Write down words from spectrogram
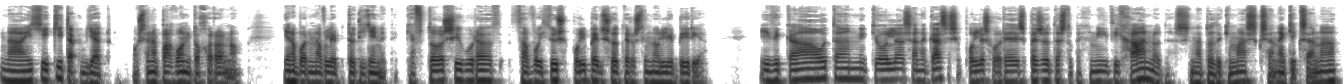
να είχε εκεί τα κουμπιά του, ώστε να παγώνει το χρόνο για να μπορεί να βλέπει το τι γίνεται. Και αυτό σίγουρα θα βοηθούσε πολύ περισσότερο στην όλη εμπειρία. Ειδικά όταν κιόλας αναγκάσεσαι πολλές φορές παίζοντας το παιχνίδι, χάνοντας να το δοκιμάσεις ξανά και ξανά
